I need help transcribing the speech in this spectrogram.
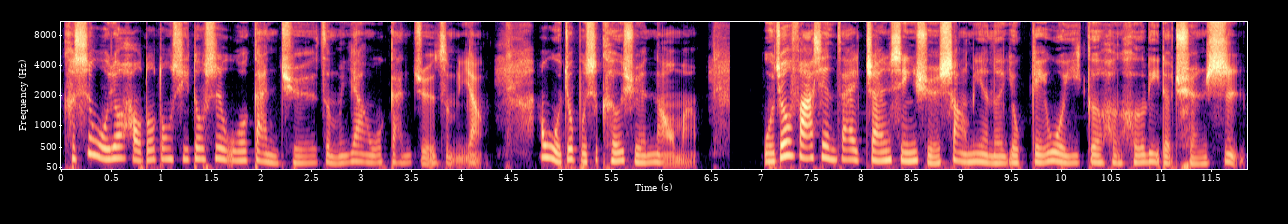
可是我有好多东西都是我感觉怎么样，我感觉怎么样啊，我就不是科学脑嘛。我就发现，在占星学上面呢，有给我一个很合理的诠释。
